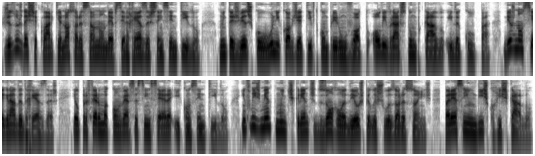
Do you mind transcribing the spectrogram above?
Jesus deixa claro que a nossa oração não deve ser rezas sem sentido muitas vezes com o único objetivo de cumprir um voto ou livrar-se de um pecado e da culpa. Deus não se agrada de rezas, ele prefere uma conversa sincera e com sentido. Infelizmente, muitos crentes desonram a Deus pelas suas orações, parecem um disco riscado.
